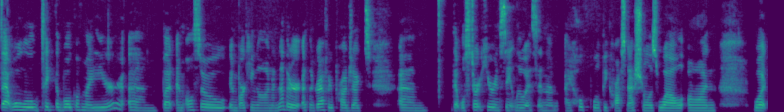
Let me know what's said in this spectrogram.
that will take the bulk of my year. Um, but I'm also embarking on another ethnographic project um, that will start here in St. Louis, and I hope will be cross national as well on what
